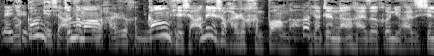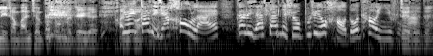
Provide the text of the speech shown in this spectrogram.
没区别。钢铁侠真的吗还是很牛钢铁侠那时候还是很棒的，你看这男孩子和女孩子心理上完全不同的这个 判断。因为钢铁侠后来钢铁侠三的时候不是有好多套衣服吗？对对对，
